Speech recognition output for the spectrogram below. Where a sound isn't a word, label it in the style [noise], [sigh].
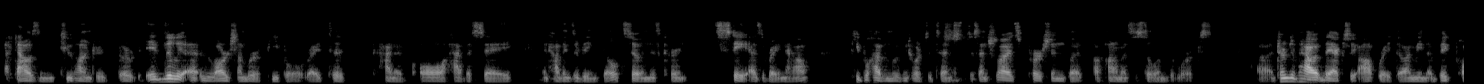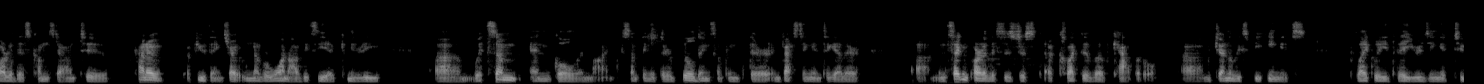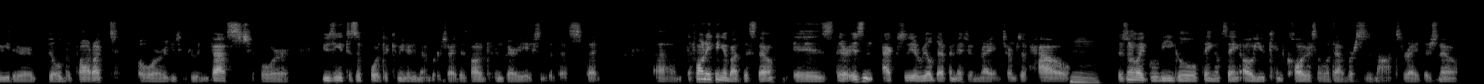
a thousand, two hundred, or it a large number of people, right, to kind of all have a say in how things are being built. So in this current state as of right now, people have been moving towards a decentralized person, but autonomous is still in the works. Uh, in terms of how they actually operate, though, I mean, a big part of this comes down to kind of a few things, right? Number one, obviously, a community um, with some end goal in mind, something that they're building, something that they're investing in together. Um, and the second part of this is just a collective of capital. Um, generally speaking, it's likely that they're using it to either build the product or using to invest or using it to support the community members, right? There's a lot of different variations of this. But um, the funny thing about this, though, is there isn't actually a real definition, right? In terms of how mm. there's no like legal thing of saying, oh, you can call yourself a DAO versus not, right? There's no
